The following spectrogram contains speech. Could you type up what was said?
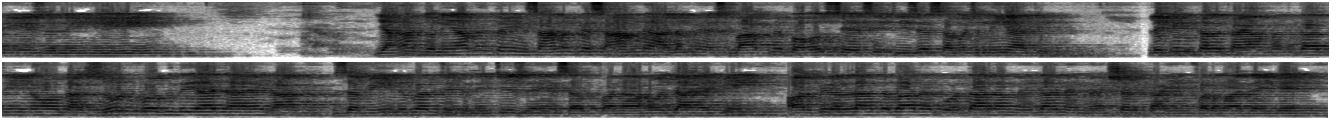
باذنه یہاں دنیا میں تو انسانوں کے سامنے عالم اسباب میں بہت سی ایسی چیزیں سمجھ نہیں آتی۔ لیکن کل قیامت کا دن ہوگا سور پھوک دیا جائے گا، زمین پر جتنی چیزیں سب فنا ہو جائے گی۔ اور پھر اللہ تبارک و تعالی میدان محشر قائم فرما دیں گے۔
